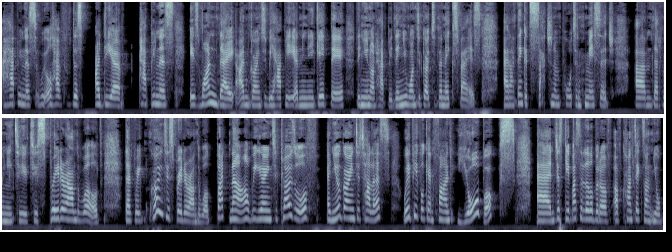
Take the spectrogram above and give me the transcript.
happiness, we all have this idea happiness is one day I'm going to be happy and then you get there, then you're not happy. Then you want to go to the next phase. And I think it's such an important message, um, that we need to, to spread around the world that we're going to spread around the world. But now we're going to close off and you're going to tell us where people can find your books and just give us a little bit of, of context on your,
